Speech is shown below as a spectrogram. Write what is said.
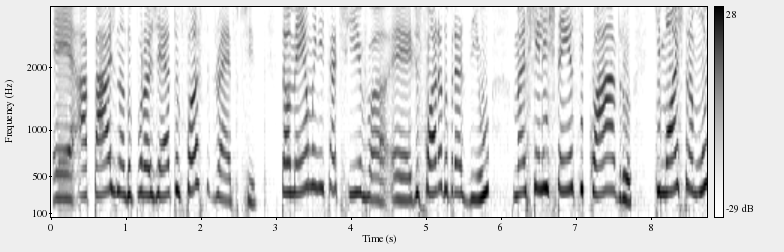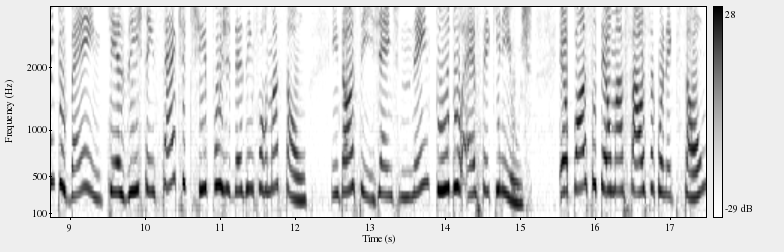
é, a página do projeto First Draft. Também é uma iniciativa é, de fora do Brasil, mas que eles têm esse quadro que mostra muito bem que existem sete tipos de desinformação. Então, assim, gente, nem tudo é fake news. Eu posso ter uma falsa conexão,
